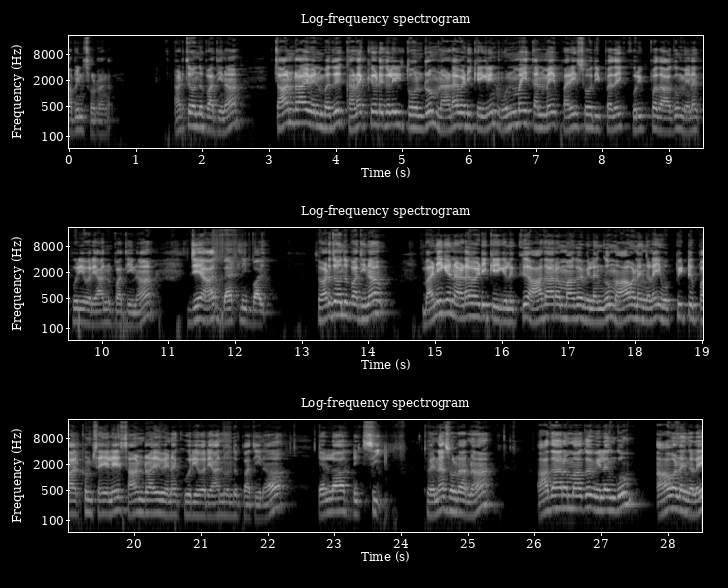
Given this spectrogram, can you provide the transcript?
அப்படின்னு சொல்கிறாங்க அடுத்து வந்து பார்த்தீங்கன்னா சான்றாய்வு என்பது கணக்கேடுகளில் தோன்றும் நடவடிக்கைகளின் உண்மைத்தன்மை பரிசோதிப்பதை குறிப்பதாகும் என கூறியவர் யாருன்னு பார்த்தீங்கன்னா ஜே ஆர் பேட்லி பாய் ஸோ அடுத்து வந்து பார்த்தீங்கன்னா வணிக நடவடிக்கைகளுக்கு ஆதாரமாக விளங்கும் ஆவணங்களை ஒப்பிட்டு பார்க்கும் செயலே சான்றாய்வு என கூறியவர் யாருன்னு வந்து பார்த்தீங்கன்னா எல்ஆர் டிக்ஸி ஸோ என்ன சொல்கிறாருன்னா ஆதாரமாக விளங்கும் ஆவணங்களை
